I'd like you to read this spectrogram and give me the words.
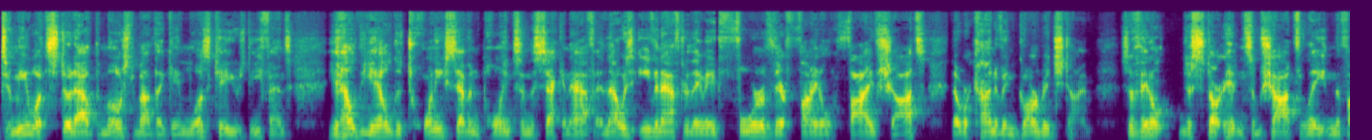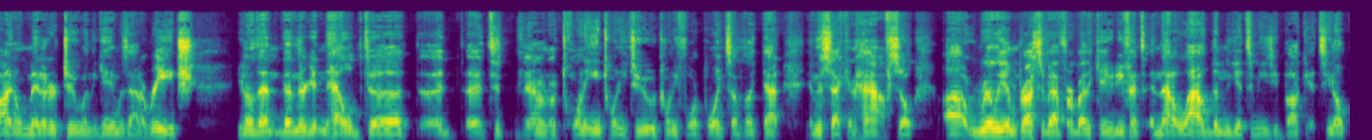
to me, what stood out the most about that game was KU's defense. You held Yale to 27 points in the second half, and that was even after they made four of their final five shots that were kind of in garbage time. So if they don't just start hitting some shots late in the final minute or two when the game was out of reach, you know, then then they're getting held to, uh, uh to I don't know 20, 22, 24 points, something like that in the second half. So uh, really impressive effort by the KU defense, and that allowed them to get some easy buckets. You know,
